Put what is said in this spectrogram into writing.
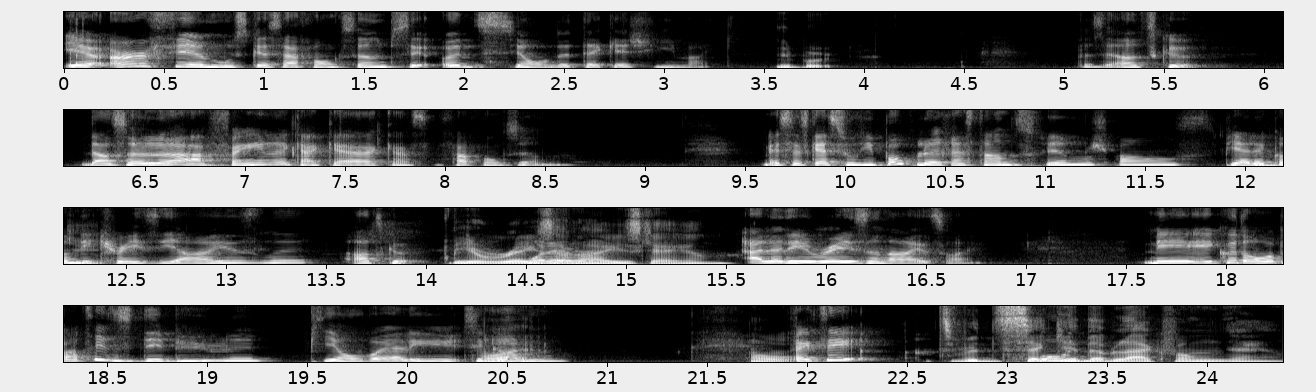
Il y a un film où ce que ça fonctionne, c'est Audition de Takashi Miike. Il est beau. En tout cas, dans celui-là, à la fin, là, quand, quand- quand ça, ça fonctionne. Mais c'est parce qu'elle sourit pas pour le restant du film, je pense. Puis elle a comme des crazy eyes, là. En tout cas, Des raisin Whatever. eyes, Karen. elle a des raisin eyes, ouais. Mais écoute, on va partir du début, là, puis on va aller, tu sais, Ouais. comme... Oh. Fait que, tu sais, Tu veux disséquer Oh. de Black Phone, Karen?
